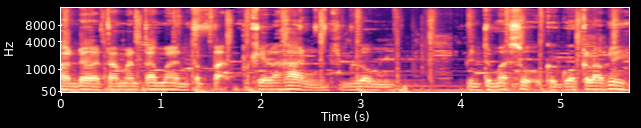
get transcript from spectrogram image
Ada taman-taman tempat perkelahan sebelum pintu masuk ke Gua Kelam ni.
